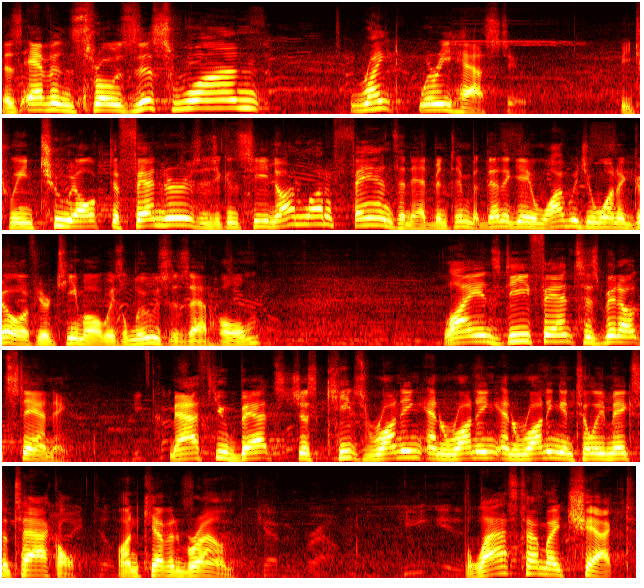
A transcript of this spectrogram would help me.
as Evans throws this one right where he has to. Between two Elk defenders, as you can see, not a lot of fans in Edmonton, but then again, why would you want to go if your team always loses at home? Lions defense has been outstanding. Matthew Betts just keeps running and running and running until he makes a tackle on Kevin Brown. The last time I checked,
